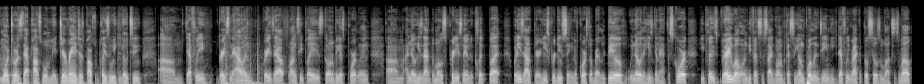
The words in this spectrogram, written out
more towards that possible mid tier range as possible plays that we can go to. Um, definitely Grayson Allen grades out, long as he plays, going up against Portland. Um, I know he's not the most prettiest name to click, but when he's out there, he's producing. And of course, no Bradley Beal. We know that he's going to have to score. He plays very well on defensive side, going up against a young Portland team. He can definitely rack up those steals and blocks as well.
